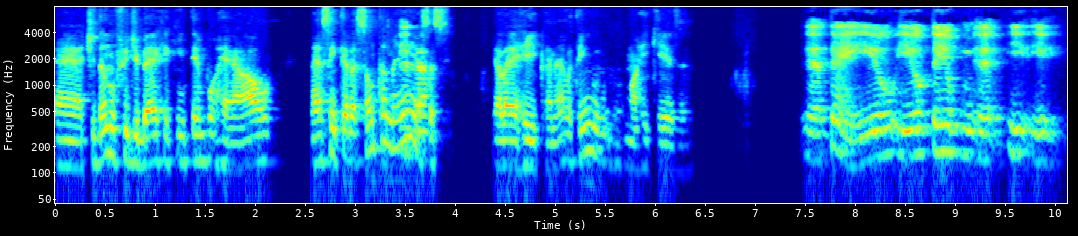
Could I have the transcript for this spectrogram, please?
é, te dando um feedback aqui em tempo real. Essa interação também, é. essa, ela é rica, né? Ela tem uma riqueza. É, tem. E eu, e eu tenho. É, e,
